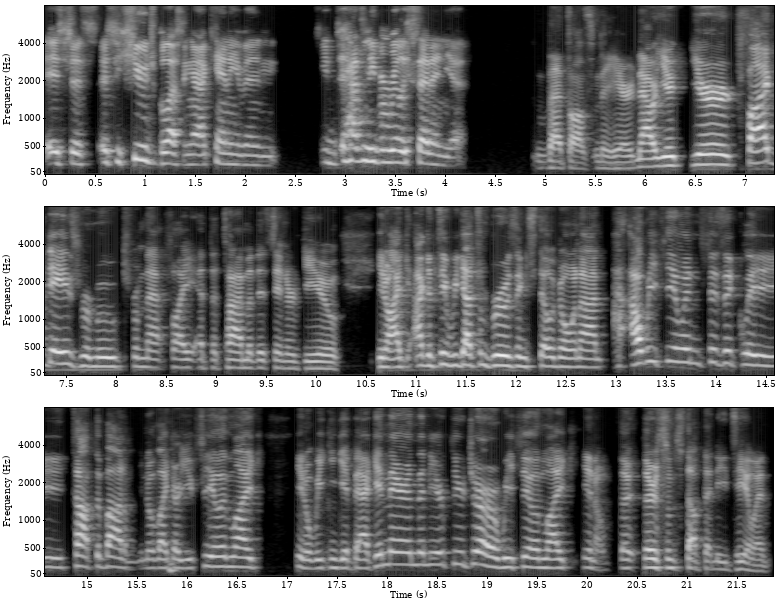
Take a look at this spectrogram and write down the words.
it's just, it's a huge blessing. I can't even, it hasn't even really set in yet. That's awesome to hear. Now you're you're five days removed from that fight at the time of this interview. You know, I, I can see we got some bruising still going on. How are we feeling physically, top to bottom? You know, like are you feeling like you know we can get back in there in the near future, or are we feeling like you know th- there's some stuff that needs healing?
